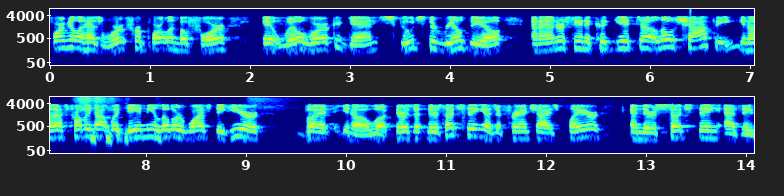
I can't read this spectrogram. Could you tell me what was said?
formula has worked for Portland before. It will work again. Scoot's the real deal. And I understand it could get uh, a little choppy. You know, that's probably not what Damian Lillard wants to hear. But, you know, look, there's, a, there's such thing as a franchise player and there's such thing as a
